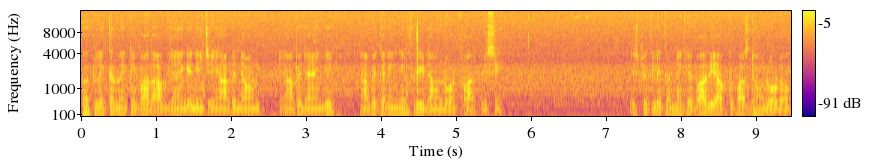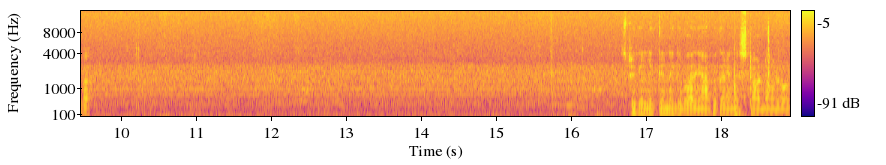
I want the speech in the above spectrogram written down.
पर क्लिक करने के बाद आप जाएँगे नीचे, यहाँ पे डाउन यहाँ पे जाएँगे, यहाँ पे करेंगे फ्री डाउनलोड फॉर पीसी इस पर क्लिक करने के बाद ये आपके पास डाउनलोड होगा। इस पर क्लिक करने के बाद यहाँ पे करेंगे स्टार्ट डाउनलोड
